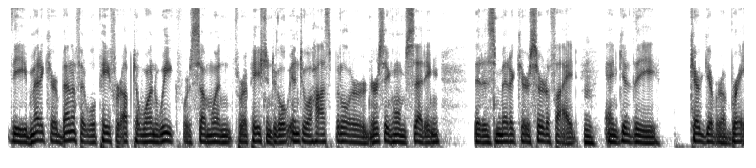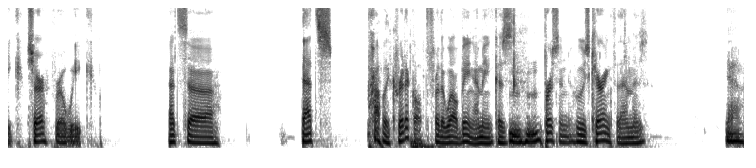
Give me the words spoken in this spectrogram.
the Medicare benefit will pay for up to one week for someone, for a patient to go into a hospital or nursing home setting that is Medicare certified and give the caregiver a break Sure. for a week. That's uh, that's probably critical for the well-being. I mean, because hmm the person who's caring for them is Yeah.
